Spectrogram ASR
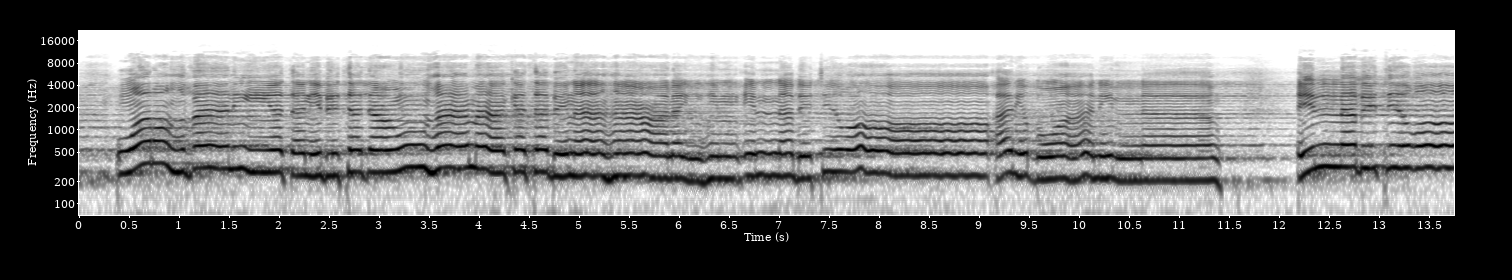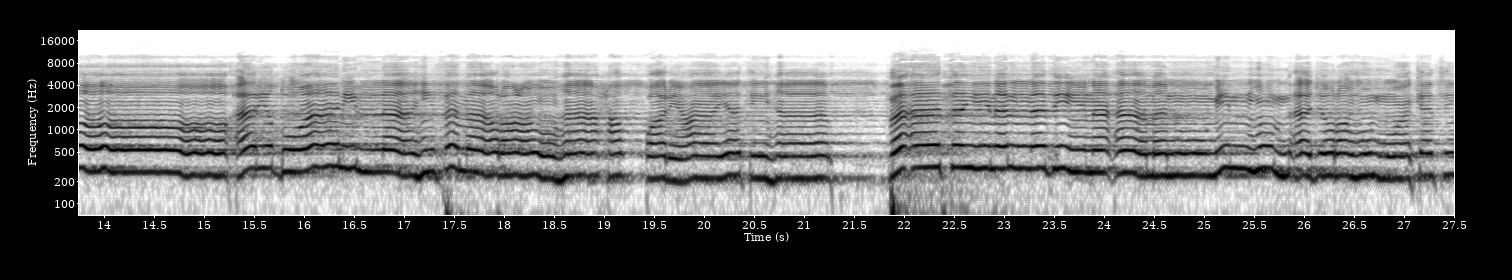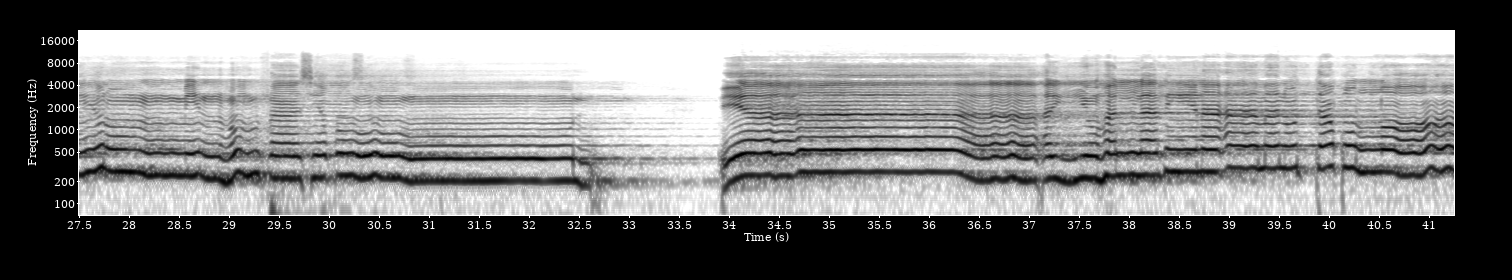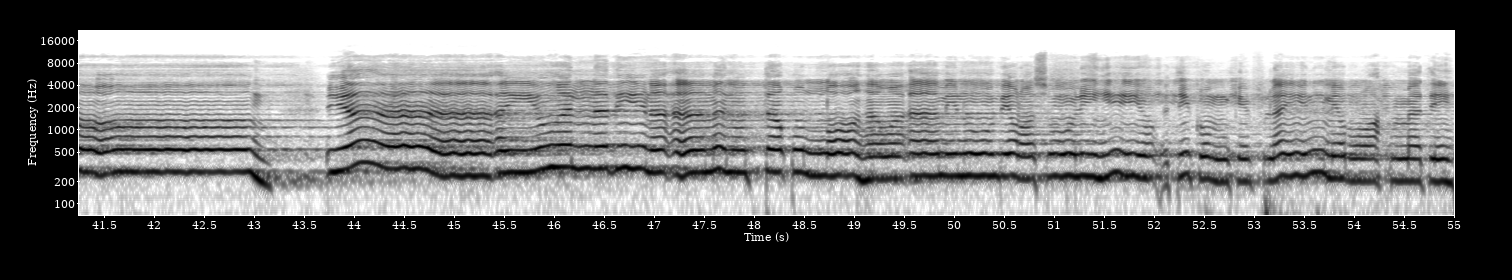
ورهبانية ابتدعوها ما كتبناها عليهم إلا ابتغاء رضوان الله. إلا ابتغاء رضوان الله فما رعوها حق رعايتها. فآتينا الذين آمنوا منهم أجرهم وكثير منهم فاسقون. يا أيها الذين آمنوا اتقوا الله. يا آمنوا اتقوا الله وآمنوا برسوله يؤتكم كفلين من رحمته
